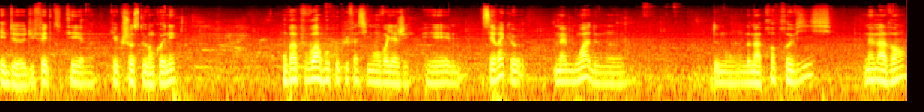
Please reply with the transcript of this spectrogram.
et de, du fait de quitter euh, quelque chose que l'on connaît, on va pouvoir beaucoup plus facilement voyager. Et c'est vrai que même moi, de mon, de mon, de ma propre vie, même avant,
